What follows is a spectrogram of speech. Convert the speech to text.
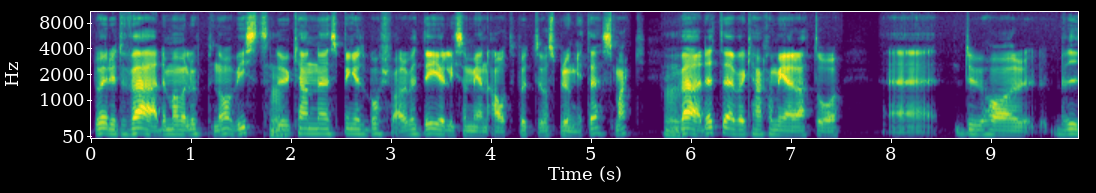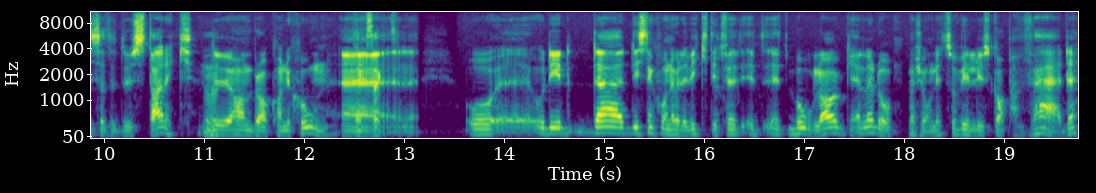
Då är det ett värde man vill uppnå. Visst, du kan eh, springa Göteborgsvarvet. Det är ju liksom mer en output. Du har sprungit det, smack. Värdet är väl kanske mer att då eh, du har bevisat att du är stark. Du har en bra kondition. Eh, och, eh, och det är där distinktionen är väldigt viktigt. För ett, ett, bolag, eller då personligt, så vill du ju skapa värde.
